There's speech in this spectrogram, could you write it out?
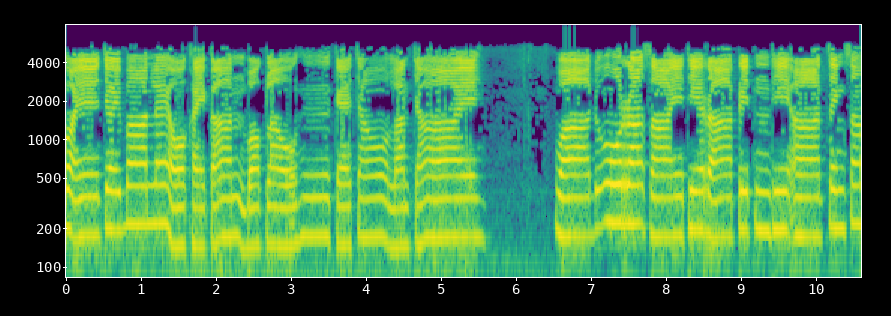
ก้อยเจยบ้านแล้วไข่การบอกเล่าฮือแก่เจ้าลานใจว่าดูราสายที่ราตริดที่อาจเจงสา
